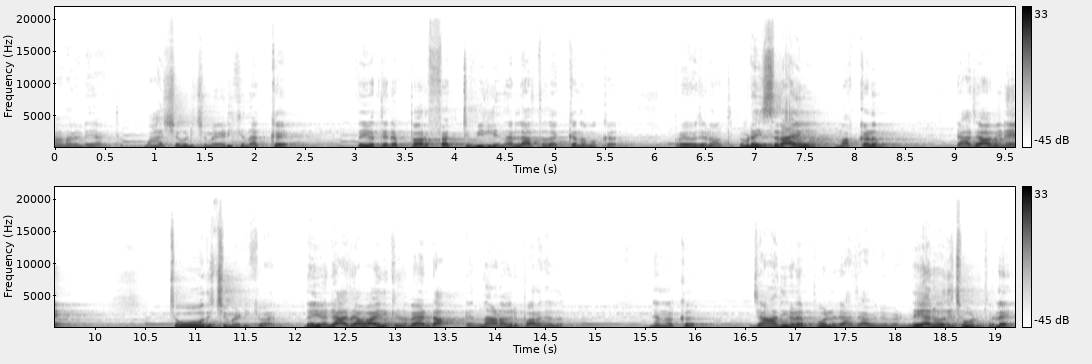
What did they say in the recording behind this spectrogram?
കാണാനിടയായിട്ട്. വാശി പിടിച്ച് മേടിക്കുന്നതൊക്കെ ദൈവത്തിന്റെ പെർഫെക്റ്റ് വില്ലിന്നല്ലാത്തതൊക്കെ നമുക്ക് പ്രയോജനമാക്കും ഇവിടെ ഇസ്രായേൽ മക്കളും രാജാവിനെ ചോദിച്ചു മേടിക്കുവാൻ. ദൈവം രാജാവായിരിക്കുന്ന വേണ്ട എന്നാണ് അവർ പറഞ്ഞത്. ഞങ്ങൾക്ക് ജാതികളെപ്പോലെ രാജാവിന് വേണം. ദൈവം അനുവദിച്ചു കൊടുത്തു അല്ലേ?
